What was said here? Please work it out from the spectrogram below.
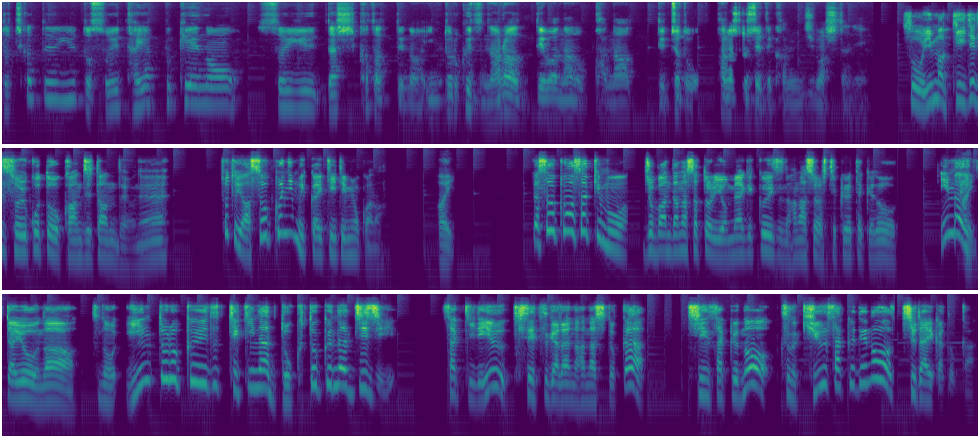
どっちかというとそういうタイアップ系のそういう出し方っていうのはイントロクイズならではなのかなってちょっと話をしてて感じましたね。そう今聞いててそういうことを感じたんだよね。ちょっと安尾くんにも一回聞いてみようかな。はい。安尾くんはさっきも序盤で話した通り読み上げクイズの話をしてくれたけど今言ったような、そのイントロクイズ的な独特な時事さっきで言う季節柄の話とか新作のその旧作での主題歌とか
